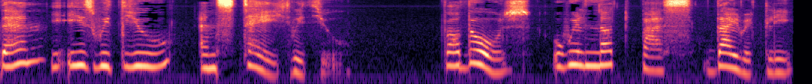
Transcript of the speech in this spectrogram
Then He is with you and stays with you. For those who will not pass directly,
